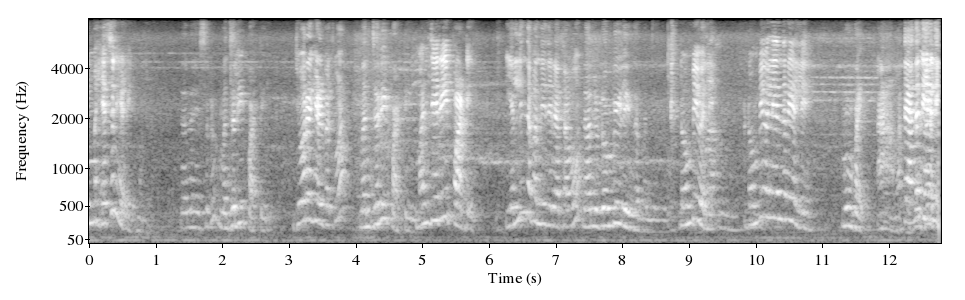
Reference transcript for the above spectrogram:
ನಿಮ್ಮ ಹೆಸರು ಹೇಳಿ. ಮೊದಲು ನನ್ನ ಹೆಸರು ಮಂಜರಿ ಪಾಟೀಲ್. ಜೋರಾಗಿ ಹೇಳಬೇಕು? ಮಂಜರಿ ಪಾಟೀಲ್. ಮಂಜರಿ ಪಾಟೀಲ್. ಎಲ್ಲಿಂದ ಬಂದಿದ್ದೀರಾ ತಾವು? ನಾನು ಡೊಂಬಿವಲಿಯಿಂದ ಬಂದಿದ್ದೀನಿ. ಡೊಂಬಿವಲಿ ಡೊಂಬಿವಲಿ ಅಂದ್ರೆ ಎಲ್ಲಿ? ಮುಂಬೈ. ಹಾ ಮತ್ತೆ ಅದನ್ನ ಹೇಳಿ.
